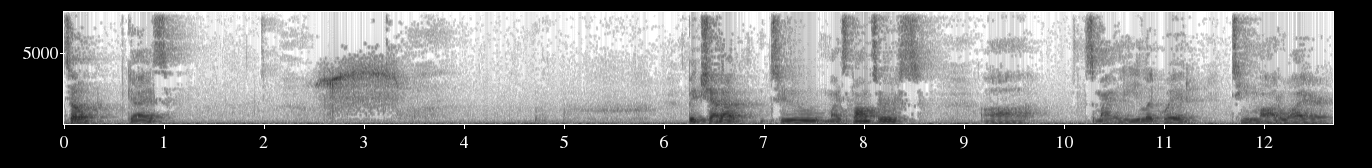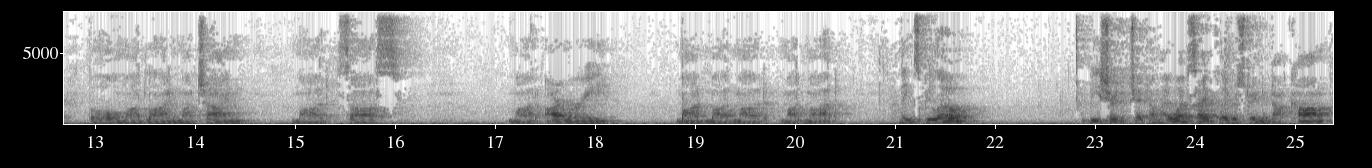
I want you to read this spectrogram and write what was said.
So, guys, big shout out to my sponsors uh, Smiley E Liquid, Team Modwire, the whole mod line, Mod Shine, Mod Sauce, Mod Armory, Mod, Mod, Mod, Mod, Mod. Links below. Be sure to check out my website, flavorstrainer.com.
